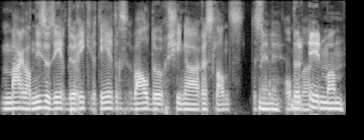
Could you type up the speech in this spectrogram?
maar dan niet zozeer door recruteerders, wel door China, Rusland. Dus nee, om- nee. om, door eh, één man,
